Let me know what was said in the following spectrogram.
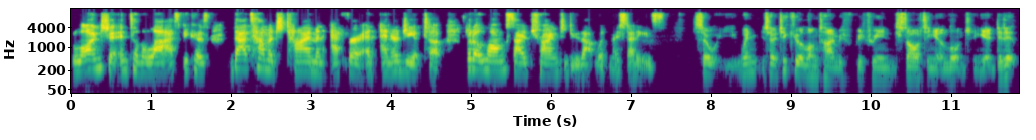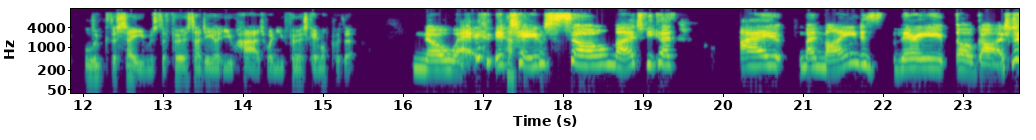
launch it until the last because that's how much time and effort and energy it took, but alongside trying to do that with my studies. So when so it took you a long time between starting it and launching it. Did it look the same as the first idea that you had when you first came up with it? No way. It changed so much because I my mind is very oh gosh.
